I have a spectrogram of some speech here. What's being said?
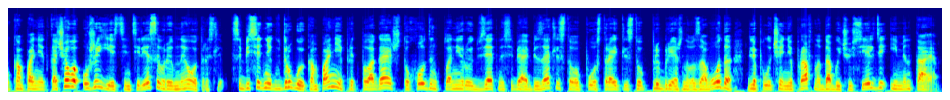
У компании Ткачева уже есть интересы в рыбной отрасли. Собеседник в другой компании предполагает, что холдинг планирует взять на себя обязательства по строительству прибрежного завода для получения прав на добычу сельди и ментая.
